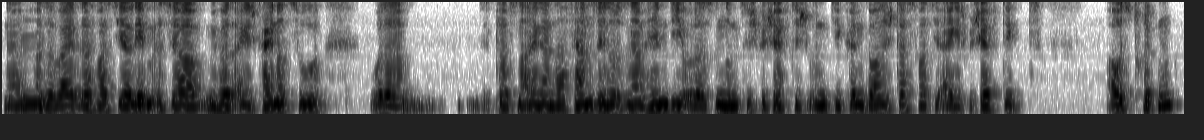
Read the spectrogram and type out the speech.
Ne? Also, weil das, was die erleben, ist ja, mir hört eigentlich keiner zu oder die klotzen alle den ganzen Tag Fernsehen oder sind am Handy oder sind nur mit sich beschäftigt und die können gar nicht das, was sie eigentlich beschäftigt, ausdrücken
